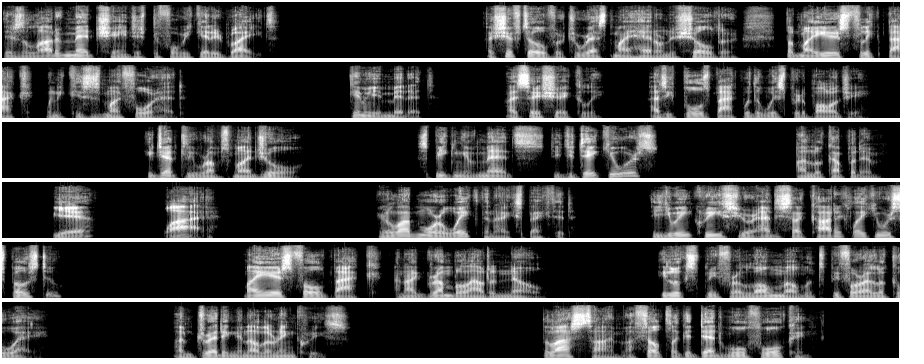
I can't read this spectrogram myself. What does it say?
There's a lot of med changes before we get it right. I shift over to rest my head on his shoulder, but my ears flick back when he kisses my forehead. Give me a minute, I say shakily, as he pulls back with a whispered apology. He gently rubs my jaw. Speaking of meds, did you take yours? I look up at him. Yeah? Why? You're a lot more awake than I expected. Did you increase your antipsychotic like you were supposed to? My ears fold back and I grumble out a no. He looks at me for a long moment before I look away. I'm dreading another increase. The last time I felt like a dead wolf walking.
